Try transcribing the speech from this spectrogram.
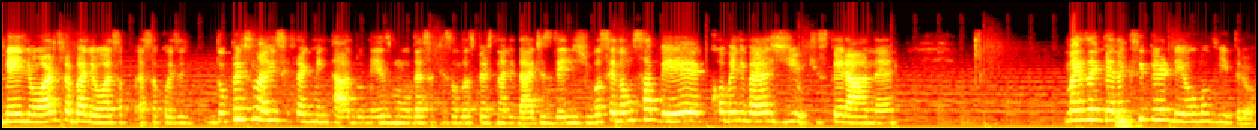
melhor trabalhou essa, essa coisa do personagem se fragmentado mesmo, dessa questão das personalidades dele, de você não saber como ele vai agir, o que esperar, né? Mas aí pena Sim. que se perdeu no vidro.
